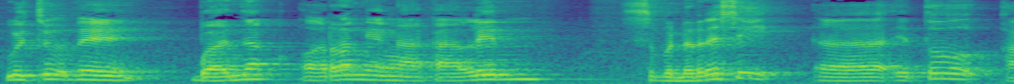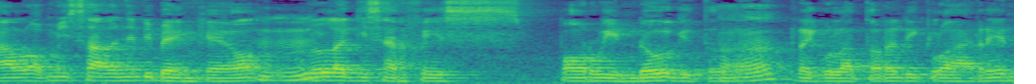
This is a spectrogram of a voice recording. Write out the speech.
lucu nih, banyak orang yang ngakalin sebenarnya sih eh, itu kalau misalnya di bengkel, lu lagi servis power window gitu, Heeh. regulatornya dikeluarin,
